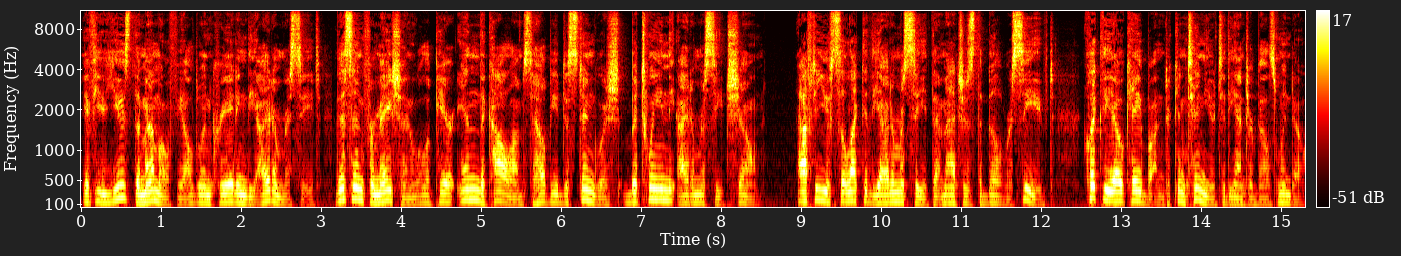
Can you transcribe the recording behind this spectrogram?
If you use the memo field when creating the item receipt, this information will appear in the columns to help you distinguish between the item receipts shown. After you've selected the item receipt that matches the bill received, click the OK button to continue to the Enter Bills window.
